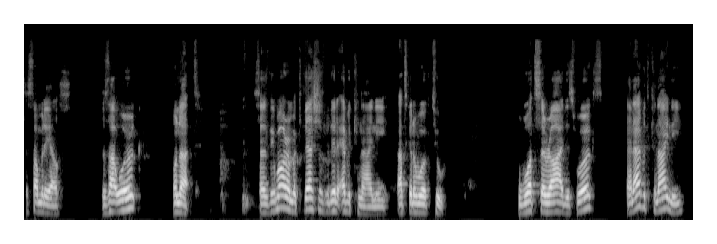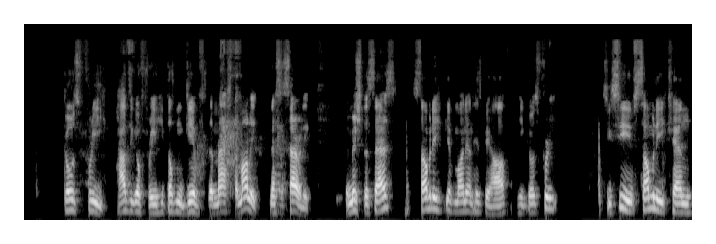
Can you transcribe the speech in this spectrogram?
to somebody else. Does that work or not? Says the Gemara, Mekadeshes within Evet Kanaini, that's going to work too. What's the ride? This works. And Evet Kanaini goes free. How does he go free? He doesn't give the master money necessarily. The Mishnah says somebody give money on his behalf, he goes free. So you see, if somebody can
